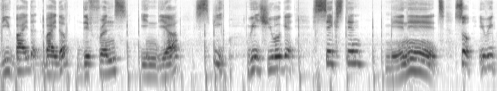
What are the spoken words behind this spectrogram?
divided by the difference in their speed, which you will get 16 minutes. So, if we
